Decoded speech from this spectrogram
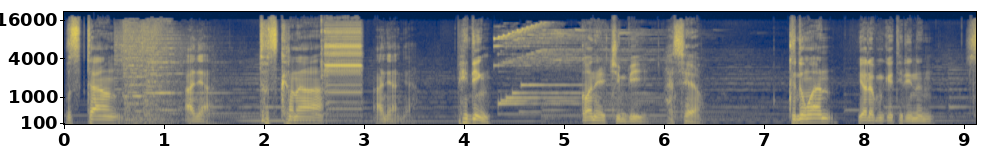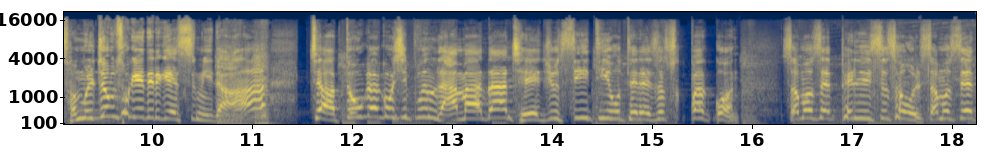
무스탕 아니야 토스카나 아니야 아니야. 패딩 꺼낼 준비하세요. 그동안 여러분께 드리는 선물 좀 소개해드리겠습니다. 자 또 가고 싶은 라마다 제주 시티 호텔에서 숙박권. 서머셋 팰리스 서울 서머셋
